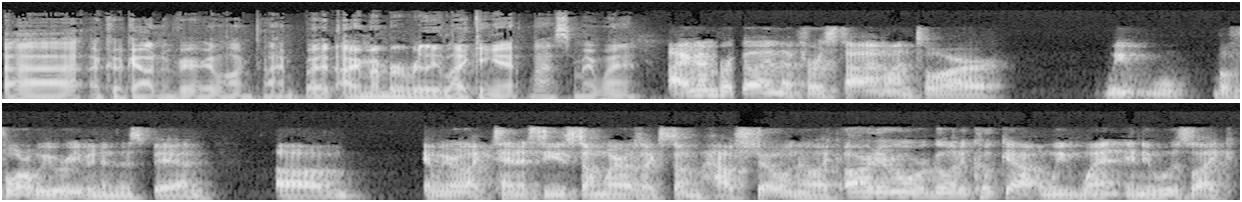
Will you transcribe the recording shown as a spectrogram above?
uh, a cookout in a very long time, but I remember really liking it last time I went. I remember going the first time on tour. We w- before we were even in this band, um, and we were in like Tennessee somewhere. It was like some house show, and they're like, "All right, everyone, we're going to cookout," and we went, and it was like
